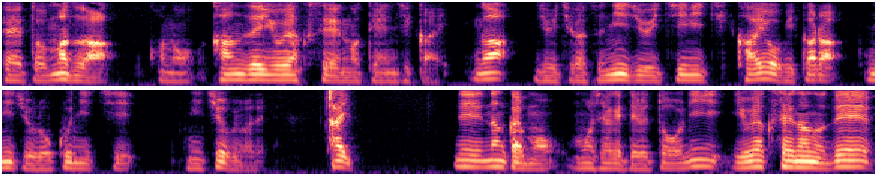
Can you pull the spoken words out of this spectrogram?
えっ、と、まずは、この完全予約制の展示会が11月21日火曜日から26日日曜日まで。はいで、何回も申し上げている通り、予約制なので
